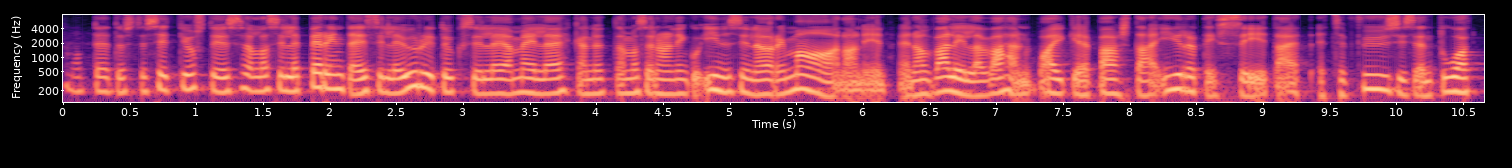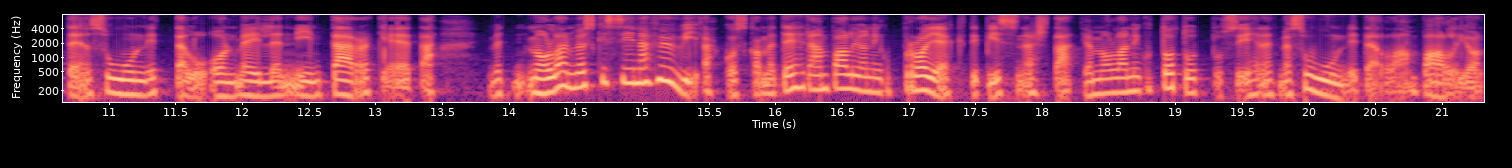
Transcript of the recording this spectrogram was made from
mutta tietysti sitten justiin sellaisille perinteisille yrityksille ja meille ehkä nyt tämmöisenä niin kuin insinöörimaana, niin meidän on välillä vähän vaikea päästää irti siitä, että, että se fyysisen tuotteen suunnittelu on meille niin tärkeää me, me ollaan myöskin siinä hyviä, koska me tehdään paljon niin projektibisnestä ja me ollaan niin totuttu siihen, että me suunnitellaan paljon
